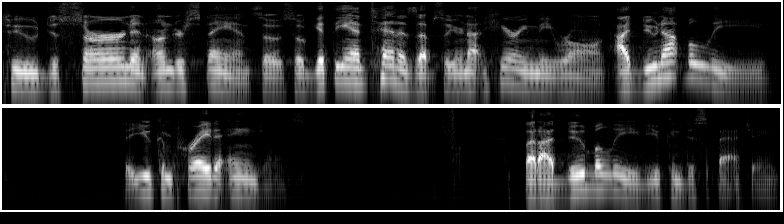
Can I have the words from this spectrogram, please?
to discern and understand. So, so get the antennas up so you're not hearing me wrong. I do not believe that you can pray to angels, but I do believe you can dispatch angels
